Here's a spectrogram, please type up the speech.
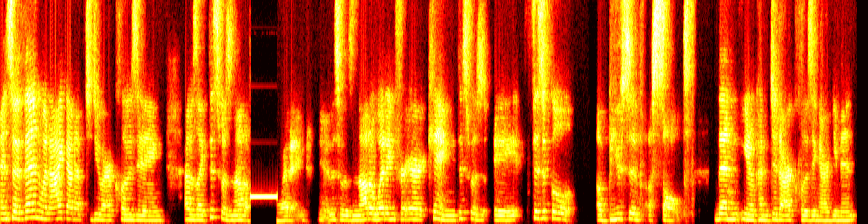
And so then when i got up to do our closing i was like this was not a wedding you know this was not a wedding for eric king this was a physical abusive assault then you know kind of did our closing argument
